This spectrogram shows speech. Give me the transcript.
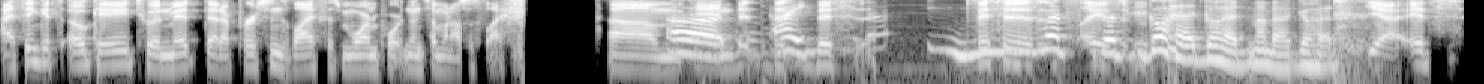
I think it's okay to admit that a person's life is more important than someone else's life. Um, Uh, and th- th- I- this, This is- Let's is- let's go ahead. Go ahead. My bad. Go ahead. yeah, it's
